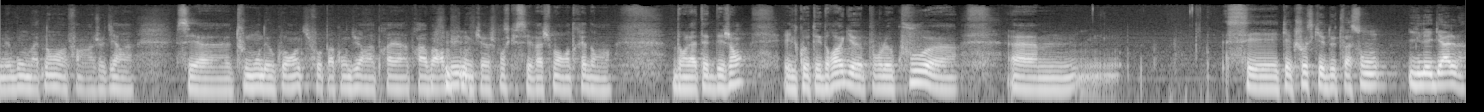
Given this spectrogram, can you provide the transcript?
mais bon, maintenant, enfin, je veux dire, c'est tout le monde est au courant qu'il faut pas conduire après, après avoir bu. donc, je pense que c'est vachement rentré dans, dans la tête des gens. Et le côté drogue, pour le coup, euh, euh, c'est quelque chose qui est de toute façon illégal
